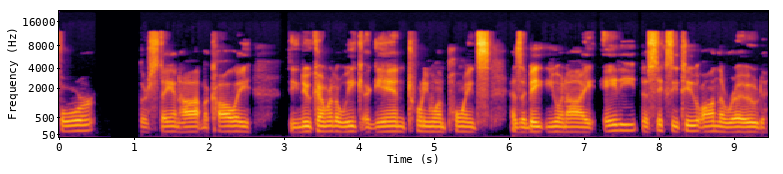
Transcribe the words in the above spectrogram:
four. They're staying hot. McCauley, the newcomer of the week, again, 21 points as they beat UNI 80 to 62 on the road.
